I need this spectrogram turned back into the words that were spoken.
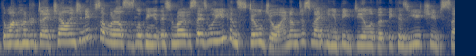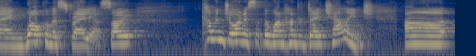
the 100 day challenge. And if someone else is looking at this from overseas, well, you can still join. I'm just making a big deal of it because YouTube's saying, Welcome Australia. So come and join us at the 100 day challenge. Uh,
